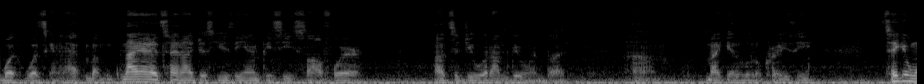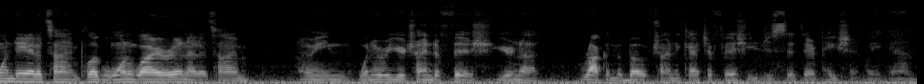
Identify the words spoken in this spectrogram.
what what's going to happen. But 9 out of 10, I just use the MPC software uh, to do what I'm doing. But um, might get a little crazy. Take it one day at a time. Plug one wire in at a time I mean, whenever you're trying to fish, you're not rocking the boat trying to catch a fish. You just sit there patiently, man.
